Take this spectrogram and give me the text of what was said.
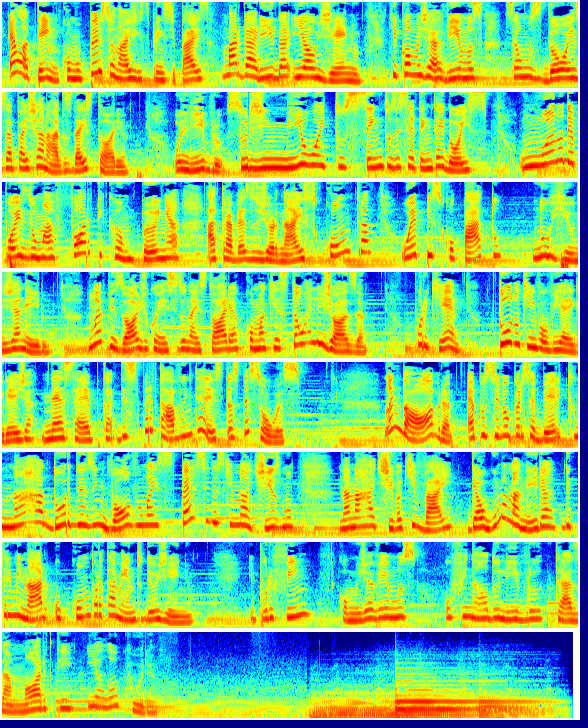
Ela tem como personagens principais Margarida e Eugênio, que, como já vimos, são os dois apaixonados da história. O livro surge em 1872, um ano depois de uma forte campanha através dos jornais contra o episcopato no Rio de Janeiro, num episódio conhecido na história como a questão religiosa, porque tudo que envolvia a igreja nessa época despertava o interesse das pessoas. Lendo a obra, é possível perceber que o narrador desenvolve uma espécie de esquematismo na narrativa que vai, de alguma maneira, determinar o comportamento de Eugênio. E por fim, como já vimos, o final do livro traz a morte e a loucura. thank you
